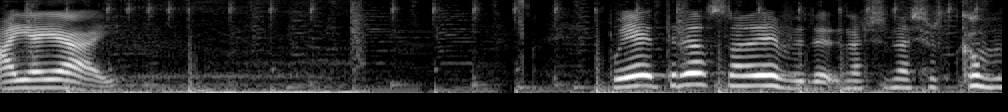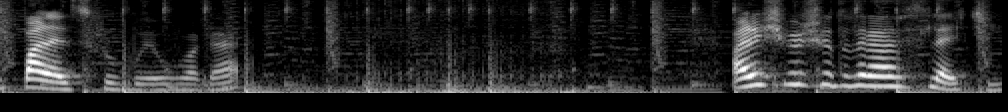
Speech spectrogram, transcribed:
Ajajaj. Bo ja teraz na lewy, znaczy na środkowy palec spróbuję, uwaga. Ale śmiesznie to teraz leci.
